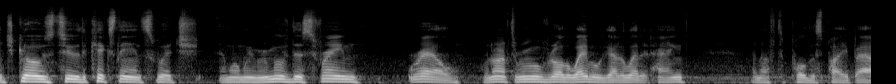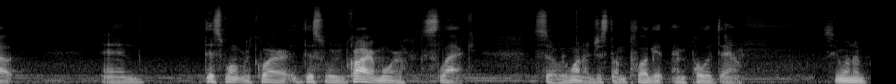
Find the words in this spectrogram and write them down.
which goes to the kickstand switch. And when we remove this frame rail, we don't have to remove it all the way, but we got to let it hang enough to pull this pipe out. And this won't require, this will require more slack. So we want to just unplug it and pull it down. So you want to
